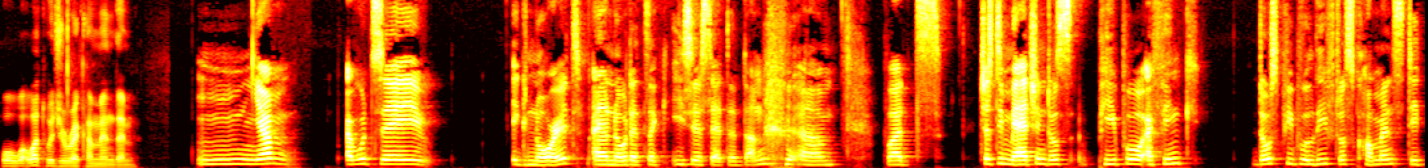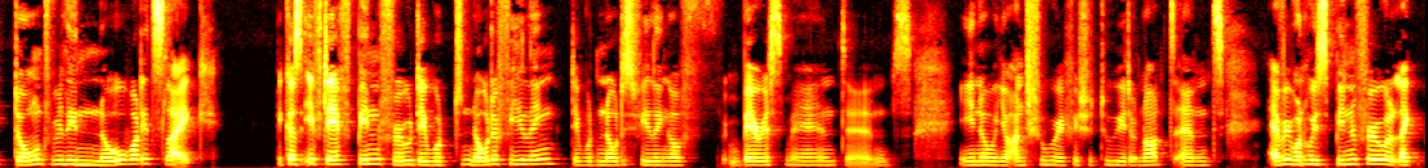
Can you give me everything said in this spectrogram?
Well what would you recommend them? Mm, yeah i would say ignore it. I know that's like easier said than done. Um, but just imagine those people i think those people leave those comments they don't really know what it's like. Because if they've been through they would know the feeling. They would know this feeling of embarrassment and you know you're unsure if you should do it or not. And everyone who's been through like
